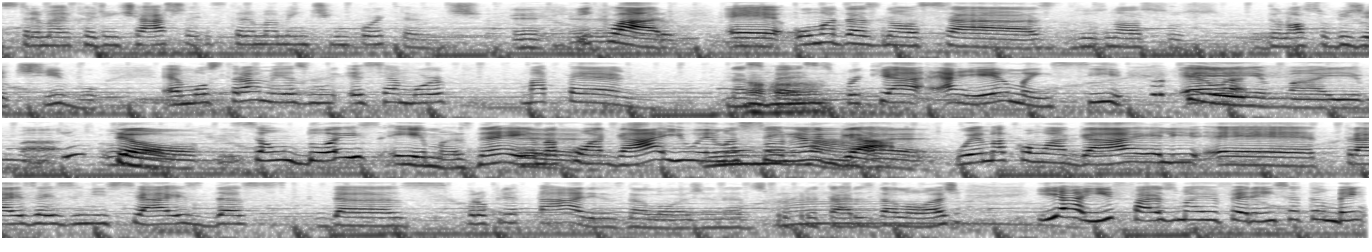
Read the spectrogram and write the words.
extrema, que a gente acha extremamente importante. É. E claro, é, uma das nossas, dos nossos, do nosso objetivo é mostrar mesmo esse amor materno nas Aham. peças, porque a, a Ema em si, Que ela Ema, Ema. então, são dois emas, né? É. Ema com H e o ema sem normal, H. é. O ema com H, ele é, traz as iniciais das, das proprietárias da loja, né? Dos proprietários Ah. da loja. E aí faz uma referência também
